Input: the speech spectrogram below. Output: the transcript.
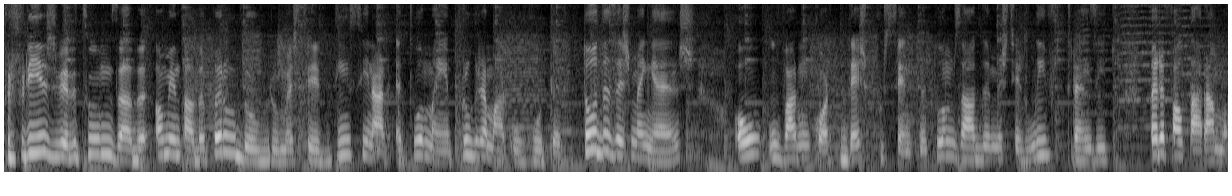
Preferias ver a tua mesada aumentada para o dobro, mas ter de ensinar a tua mãe a programar o router todas as manhãs ou levar um corte de 10% na tua mesada, mas ter livre trânsito para faltar a almo-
